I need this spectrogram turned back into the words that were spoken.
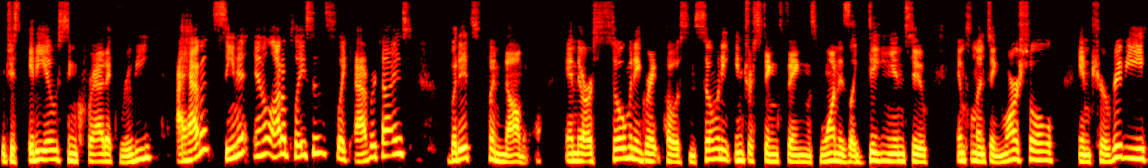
which is Idiosyncratic Ruby. I haven't seen it in a lot of places like advertised, but it's phenomenal. And there are so many great posts and so many interesting things. One is like digging into implementing Marshal in pure Ruby.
